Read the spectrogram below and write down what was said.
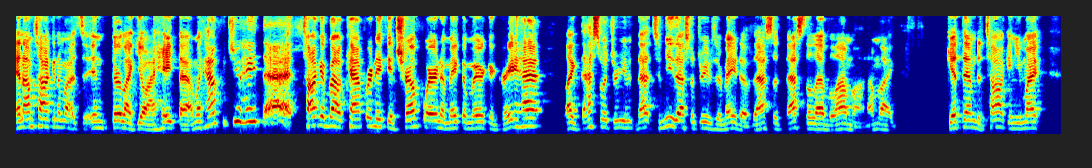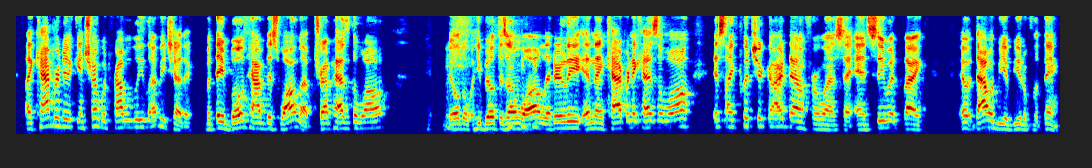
And I'm talking about, and they're like, yo, I hate that. I'm like, how could you hate that? Talking about Kaepernick and Trump wearing a Make America Great hat. Like that's what dreams, that to me, that's what dreams are made of. That's the, that's the level I'm on. I'm like, get them to talk and you might, like Kaepernick and Trump would probably love each other, but they both have this wall up. Trump has the wall, build a, he built his own wall literally, and then Kaepernick has a wall. It's like put your guard down for one second and see what like it, that would be a beautiful thing.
